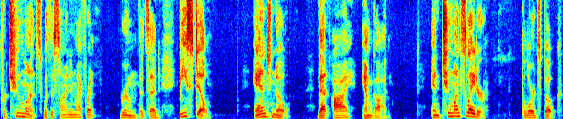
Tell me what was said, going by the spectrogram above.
for two months with a sign in my front room that said, Be still and know that I am God. And two months later, the Lord spoke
